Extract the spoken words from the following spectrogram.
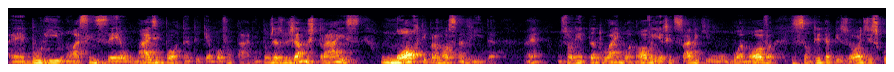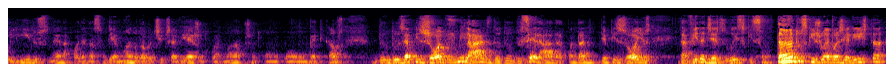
é, burio, não há cinzel mais importante do que a boa vontade. Então Jesus já nos traz um norte para a nossa vida. Né? nos orientando lá em Boa Nova, e a gente sabe que o Boa Nova são 30 episódios escolhidos né, na coordenação de Emmanuel, Dobra Chico Xavier, junto com, Emmanuel, junto com, com o Humberto Campos, do, dos episódios, dos milhares, do, do, do, sei lá, da quantidade de episódios da vida de Jesus, que são tantos que João Evangelista,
